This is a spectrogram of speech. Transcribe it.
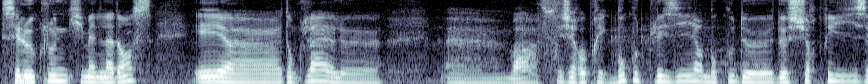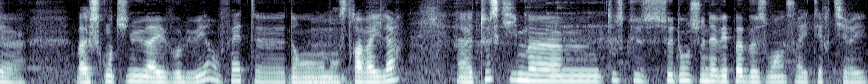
C'est le clown qui mène la danse. Et euh, donc là, le, Euh, bah, pff, j'ai repris beaucoup de plaisir, beaucoup de, de surprises. Euh, bah, je continue à évoluer en fait euh, dans, Mm. dans ce travail-là. Euh, tout ce qui me, tout ce que, ce dont je n'avais pas besoin, ça a été retiré.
